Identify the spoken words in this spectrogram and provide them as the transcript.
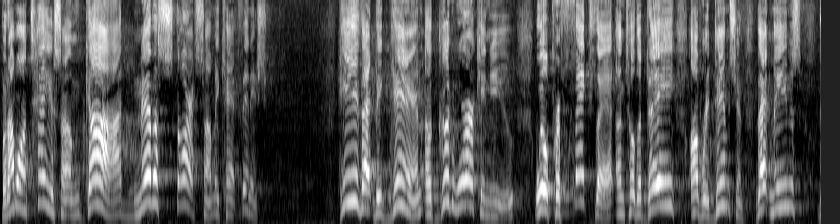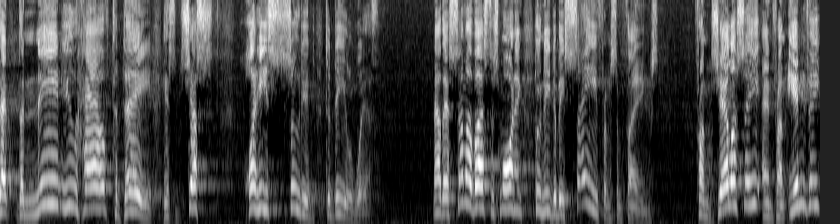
But I want to tell you something God never starts something he can't finish. He that began a good work in you will perfect that until the day of redemption. That means that the need you have today is just what He's suited to deal with. Now, there's some of us this morning who need to be saved from some things from jealousy and from envy,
